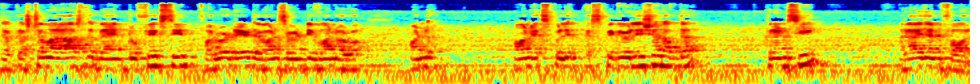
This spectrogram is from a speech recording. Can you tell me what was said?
the customer asks the bank to fix it forward rate 171 or on on speculation of the currency rise and fall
